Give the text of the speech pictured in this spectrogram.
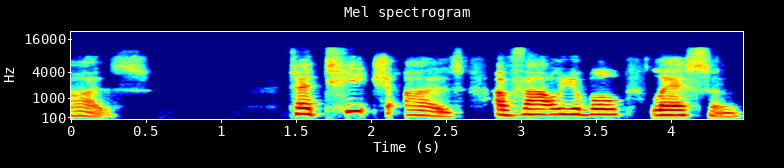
us to teach us a valuable lesson.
